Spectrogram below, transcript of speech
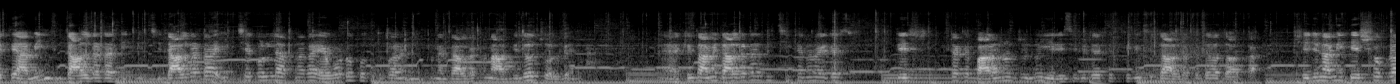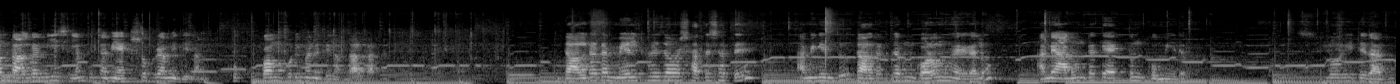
এতে আমি ডালডাটা দিয়ে দিচ্ছি। ডালডাটা ইচ্ছে করলে আপনারা অ্যাভয়েডও করতে পারেন। মানে ডালডাটা না দিলেও চলবে। কিন্তু আমি ডালডাটা দিচ্ছি কেননা এটা টেস্টটাকে বাড়ানোর জন্য এই রেসিপিটার ক্ষেত্রে কিন্তু ডালটাকে দেওয়া দরকার। সেই জন্য আমি দেড়শো গ্রাম ডালটা নিয়েছিলাম, কিন্তু আমি একশো গ্রামই দিলাম। খুব কম পরিমাণে দিলাম ডালটা। ডালডাটা মেল্ট হয়ে যাওয়ার সাথে সাথে আমি কিন্তু ডালডাটা যখন গরম হয়ে গেল, আমি আগুনটাকে একদম কমিয়ে দেবো। স্লো হিটে রাখব।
